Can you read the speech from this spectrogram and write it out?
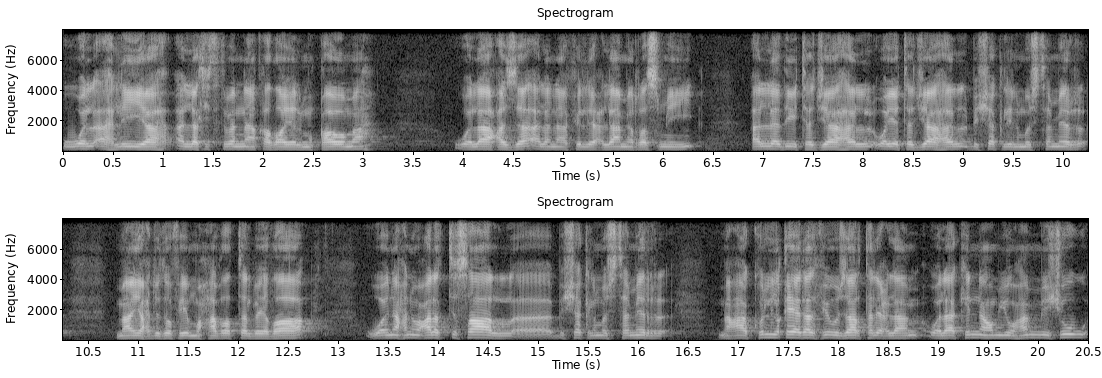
والأهلية التي تتبنى قضايا المقاومة ولا عزاء لنا في الإعلام الرسمي الذي تجاهل ويتجاهل بشكل مستمر ما يحدث في محافظة البيضاء. ونحن على اتصال آه، بشكل مستمر مع كل القيادات في وزارة الإعلام ولكنهم يهمشوا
